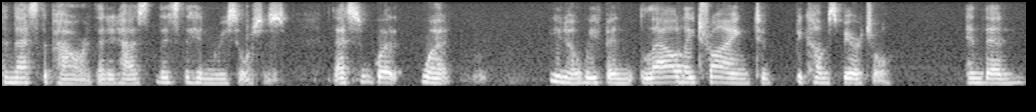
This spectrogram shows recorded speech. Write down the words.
And that's the power that it has. That's the hidden resources. That's what what you know we've been loudly trying to become spiritual, and then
